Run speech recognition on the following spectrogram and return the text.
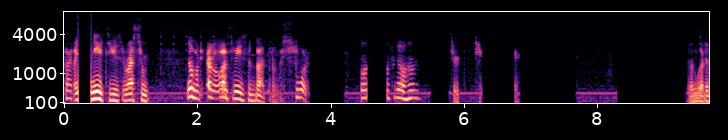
I need to use the restroom. Nobody ever lets me use the bathroom, I swear. Let's go, huh? I'm going to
